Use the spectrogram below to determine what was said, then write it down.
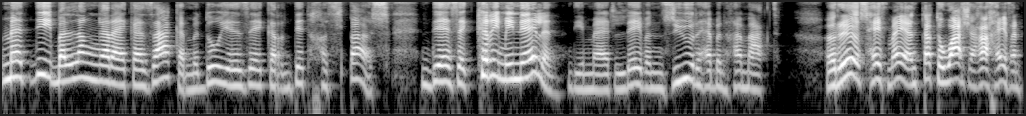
Met die belangrijke zaken bedoel je zeker dit gespuis. Deze criminelen die mij het leven zuur hebben gemaakt. Reus heeft mij een tatoeage gegeven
